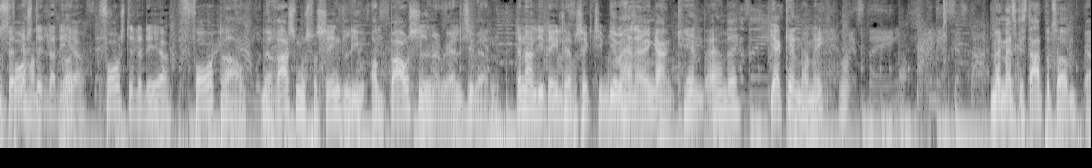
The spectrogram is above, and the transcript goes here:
sælger forestil dig det godt. her. Forestil dig det her. Foredrag med Rasmus fra Single-liv om bagsiden af reality-verdenen. Den har han lige delt her for 6 timer Jamen, han er jo ikke engang kendt, er han det? Jeg kendte ham ikke. Men man skal starte på toppen. Ja.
